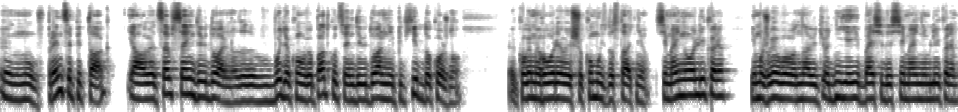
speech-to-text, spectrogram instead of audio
Е, Ну, в принципі, так. Але це все індивідуально. В будь-якому випадку це індивідуальний підхід до кожного. Е, Коли ми говорили, що комусь достатньо сімейного лікаря, і, можливо, навіть однієї бесіди з сімейним лікарем,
